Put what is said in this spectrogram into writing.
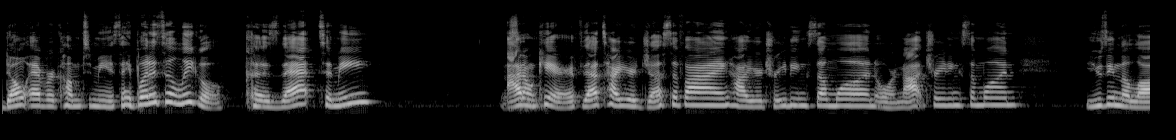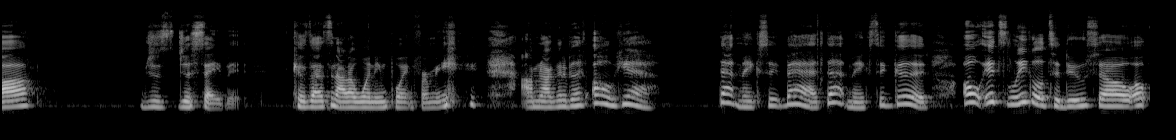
don't ever come to me and say, but it's illegal. Because that, to me, I don't care. If that's how you're justifying how you're treating someone or not treating someone, using the law, just just save it. Cause that's not a winning point for me. I'm not gonna be like, oh yeah, that makes it bad. That makes it good. Oh, it's legal to do so. Oh,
